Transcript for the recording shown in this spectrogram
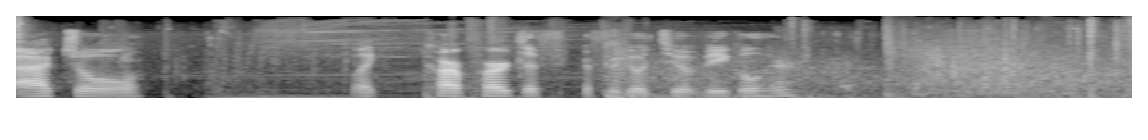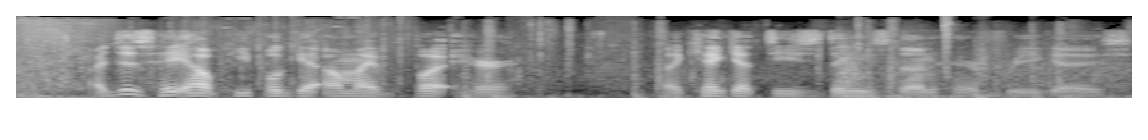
actual like car parts if, if we go to a vehicle here. I just hate how people get on my butt here. I can't get these things done here for you guys.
